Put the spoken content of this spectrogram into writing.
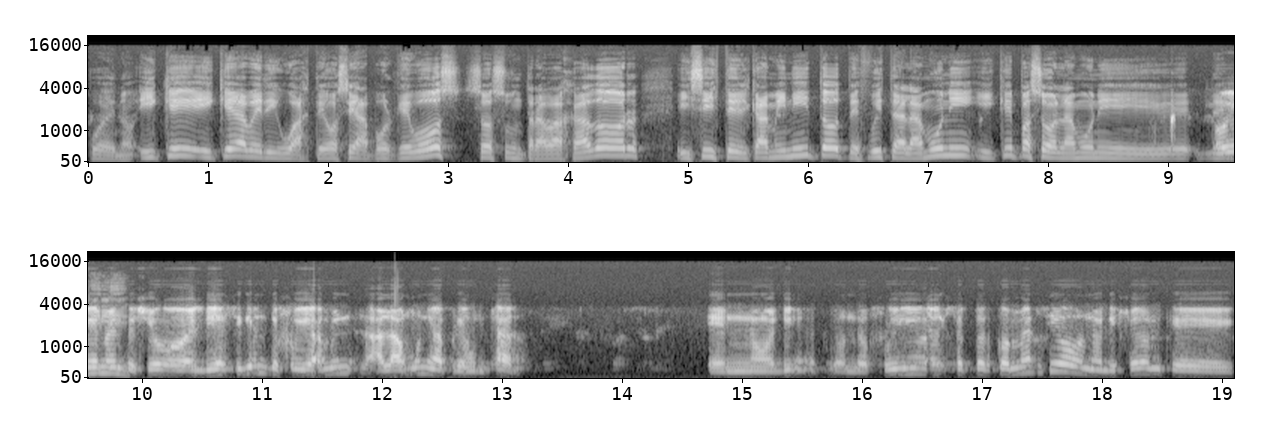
Bueno, ¿y qué, ¿y qué averiguaste? O sea, porque vos sos un trabajador, hiciste el caminito, te fuiste a la MUNI, ¿y qué pasó en la MUNI? Eh, Obviamente yo el día siguiente fui a, la MUNI a preguntar. En, cuando fui al sector comercio nos dijeron que,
